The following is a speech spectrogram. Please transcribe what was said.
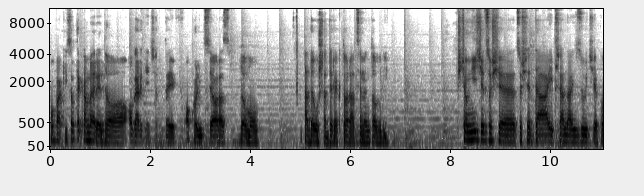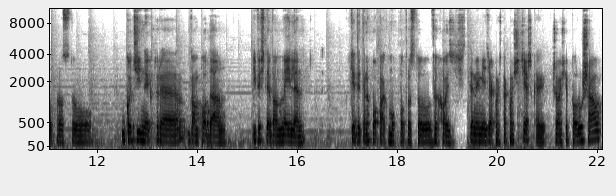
Chłopaki, są te kamery do ogarnięcia tutaj w okolicy oraz w domu Tadeusza, dyrektora cementowni. Ściągnijcie co się, co się da i przeanalizujcie po prostu godziny, które wam podam i wyślę wam mailem, kiedy ten chłopak mógł po prostu wychodzić. Chcemy mieć jakąś taką ścieżkę, czy on się poruszał,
